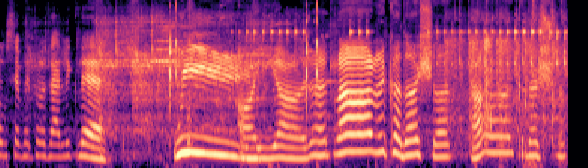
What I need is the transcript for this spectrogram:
Top sepeti özellikle. Uy. Ay yarar arkadaşlar. Arkadaşlar.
